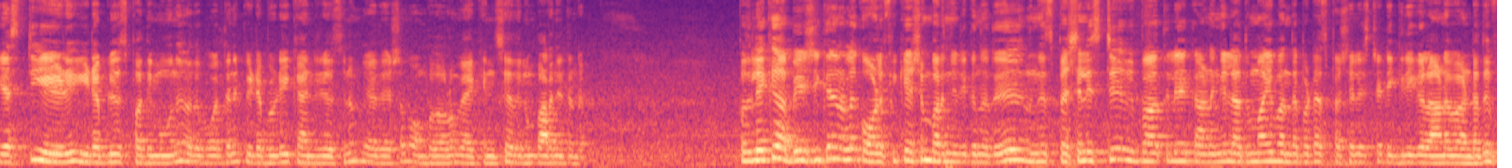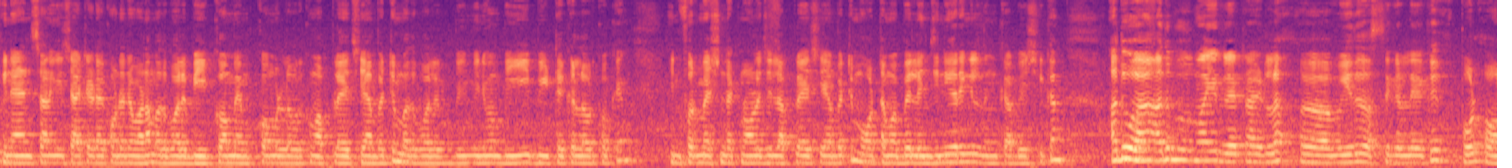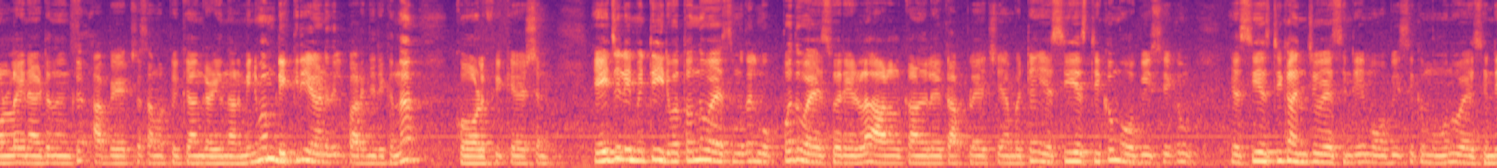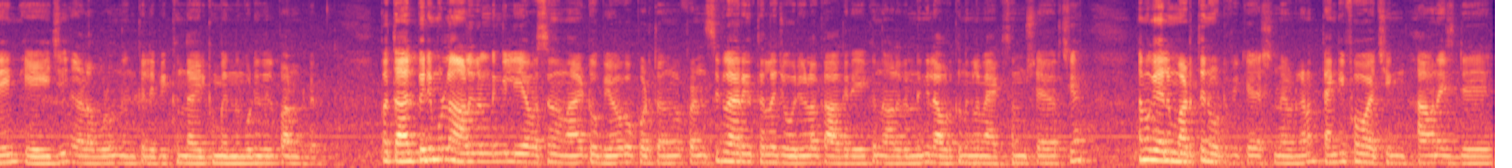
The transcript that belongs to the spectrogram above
എസ് ടി ഏഴ് ഇ ഡബ്ല്യു എസ് പതിമൂന്ന് അതുപോലെ തന്നെ പി ഡബ്ല്യു ഡി കാൻഡിഡേറ്റ്സിനും ഏകദേശം ഒമ്പതോളം വേക്കൻസി അതിലും പറഞ്ഞിട്ടുണ്ട്. അപ്പോൾ ഇതിലേക്ക് അപേക്ഷിക്കാനുള്ള ക്വാളിഫിക്കേഷൻ പറഞ്ഞിരിക്കുന്നത് നിങ്ങൾ സ്പെഷ്യലിസ്റ്റ് വിഭാഗത്തിലേക്കാണെങ്കിൽ അതുമായി ബന്ധപ്പെട്ട സ്പെഷ്യലിസ്റ്റ് ഡിഗ്രികളാണ് വേണ്ടത്. ഫിനാൻസ് ആണെങ്കിൽ ചാർട്ടേഡ് അക്കൗണ്ടിന് വേണം. അതുപോലെ ബി കോം എം കോം ഉള്ളവർക്കും അപ്ലൈ ചെയ്യാൻ പറ്റും. അതുപോലെ മിനിമം ബി ബി ടെക് ഉള്ളവർക്കൊക്കെ ഇൻഫർമേഷൻ ടെക്നോളജിയിൽ അപ്ലൈ ചെയ്യാൻ പറ്റും. ഓട്ടോമൊബൈൽ എഞ്ചിനീയറിംഗിൽ നിങ്ങൾക്ക് അപേക്ഷിക്കാം. അത് അതുമായി റിലേറ്റഡ് ആയിട്ടുള്ള വിവിധ തസ്തികളിലേക്ക് ഇപ്പോൾ ഓൺലൈനായിട്ട് നിങ്ങൾക്ക് അപേക്ഷ സമർപ്പിക്കാൻ കഴിയുന്നതാണ്. മിനിമം ഡിഗ്രിയാണ് ഇതിൽ പറഞ്ഞിരിക്കുന്ന ക്വാളിഫിക്കേഷൻ ഏജ് ലിമിറ്റ് ഇരുപത്തൊന്ന് വയസ്സ് മുതൽ മുപ്പത് വയസ്സ് വരെയുള്ള ആളുകൾക്കാണ് ഇതിലേക്ക് അപ്ലൈ ചെയ്യാൻ പറ്റുക. എസ് സി എസ് ടിക്കും ഒ ബി സിക്കും എസ് സി എസ് ടിക്ക് അഞ്ച് വയസ്സിന്റെയും ഒ ബി സിക്ക് മൂന്ന് വയസ്സിന്റെയും ഏജ് ഇളവുകളും നിങ്ങൾക്ക് ലഭിക്കുന്നതായിരിക്കും എന്നും കൂടി ഇതിൽ പറഞ്ഞിട്ടുണ്ട്. അപ്പോൾ താല്പര്യമുള്ള ആളുകളുണ്ടെങ്കിൽ ഈ അവസരം നന്നായിട്ട് ഉപയോഗപ്പെടുത്തുക നിങ്ങൾ ഫ്രണ്ട്സുകൾ ആരെങ്കിലും ജോലികളൊക്കെ ആഗ്രഹിക്കുന്ന ആളുകളുണ്ടെങ്കിൽ അവർക്ക് നിങ്ങൾ മാക്സിമം ഷെയർ ചെയ്യുക. നമുക്ക് ഏതായാലും അടുത്ത നോട്ടിഫിക്കേഷൻ എടുക്കണം thank you for watching have nice day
